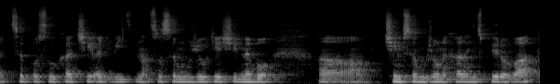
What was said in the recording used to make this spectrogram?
ať se posluchači, ať víc, na co se můžou těšit, nebo čím se můžou nechat inspirovat.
